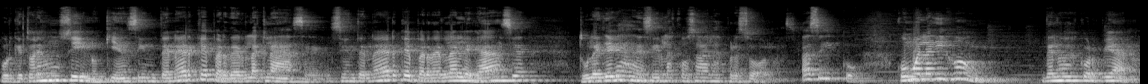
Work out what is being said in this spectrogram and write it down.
porque tú eres un signo quien sin tener que perder la clase, sin tener que perder la elegancia, tú le llegas a decir las cosas a las personas. Así, como el aguijón de los escorpianos.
